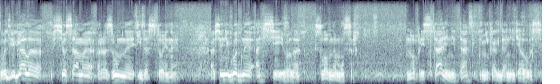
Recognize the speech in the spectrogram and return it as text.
выдвигала все самое разумное и достойное, а все негодное отсеивала, словно мусор. Но при Сталине так никогда не делалось.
